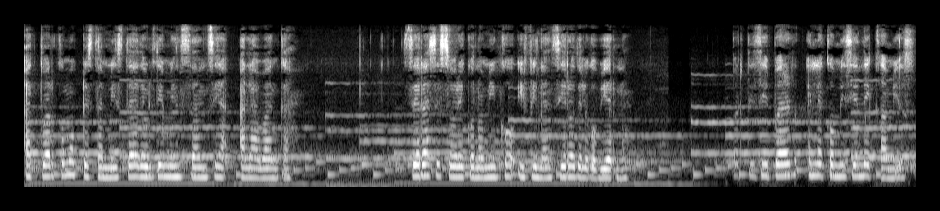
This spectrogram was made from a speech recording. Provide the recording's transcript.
actuar como prestamista de última instancia a la banca, ser asesor económico y financiero del gobierno, Participar en la Comisión de Cambios,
